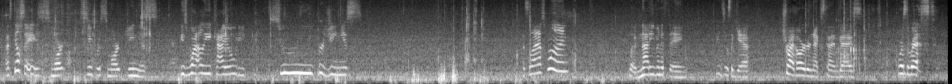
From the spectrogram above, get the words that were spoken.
I still say he's smart, super smart genius. He's Wile E. Coyote, super genius. That's the last one. Look, not even a thing. He's just like, yeah, try harder next time, guys. Where's the rest?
